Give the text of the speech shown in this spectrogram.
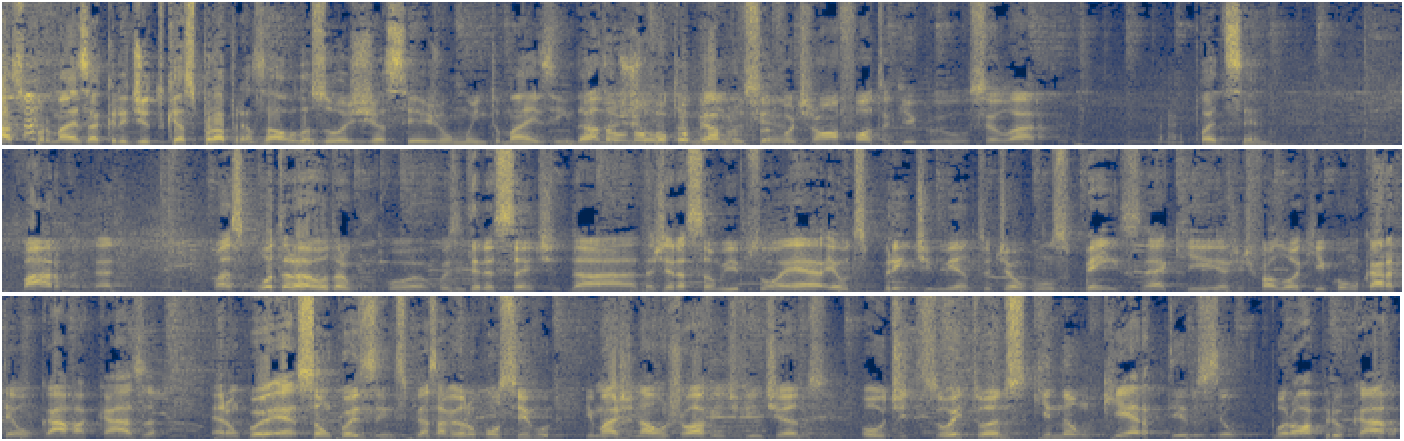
As, por- mas acredito que as próprias aulas hoje já sejam muito mais em Ah, data não, não show vou também. copiar, professor. que- Vou tirar uma foto aqui com o celular. Pode ser. Barbaridade. Mas outra, outra co- coisa interessante da, da geração Y é, é o desprendimento de alguns bens, né? Que a gente falou aqui, como o cara ter o carro, a casa, eram, é, são coisas indispensáveis. Eu não consigo imaginar um jovem de 20 anos ou de 18 anos que não quer ter o seu próprio carro.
